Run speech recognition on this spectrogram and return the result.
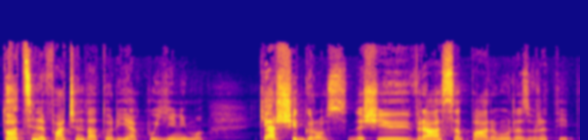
toți ne facem datoria cu inimă, chiar și gros, deși vrea să pară un răzvrătit.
